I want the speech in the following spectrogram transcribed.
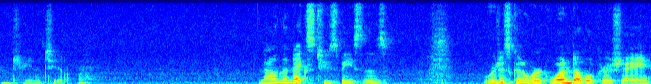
And chain two. Now in the next two spaces, we're just going to work one double crochet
